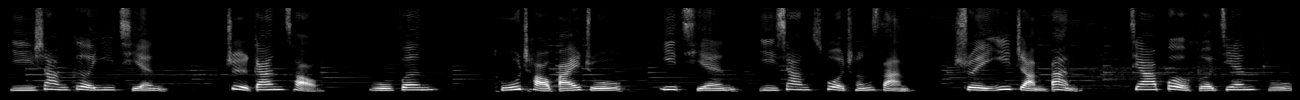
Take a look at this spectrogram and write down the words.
以上各一钱，炙甘草五分，土炒白术一钱以上搓成散，水一盏半，加薄荷煎服。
